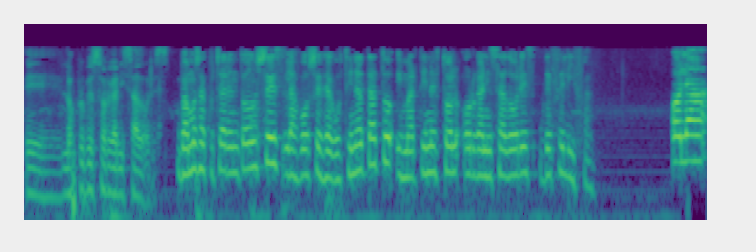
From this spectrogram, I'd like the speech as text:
eh, los propios organizadores. Vamos a escuchar entonces las voces de Agustina Tato y Martín Stoll, organizadores de Felifa. Hola,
